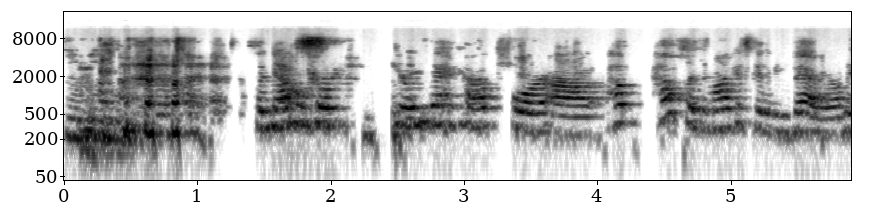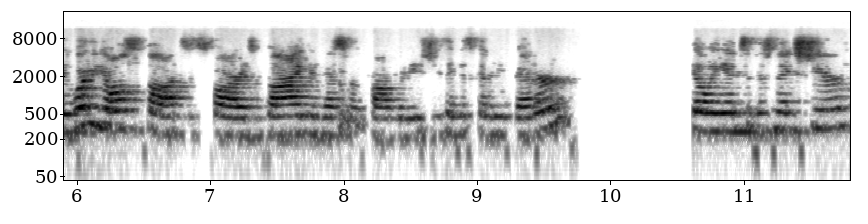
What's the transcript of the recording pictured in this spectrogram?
So now we're gearing back up for, uh, hope, hopefully the market's gonna be better. I mean, what are y'all's thoughts as far as buying investment properties? Do you think it's gonna be better going into this next year?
